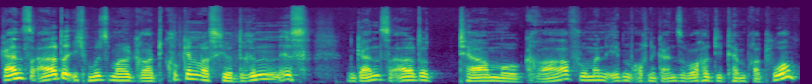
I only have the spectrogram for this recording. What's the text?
ganz alter. Ich muss mal gerade gucken, was hier drin ist. Ein ganz alter Thermograph, wo man eben auch eine ganze Woche die Temperatur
